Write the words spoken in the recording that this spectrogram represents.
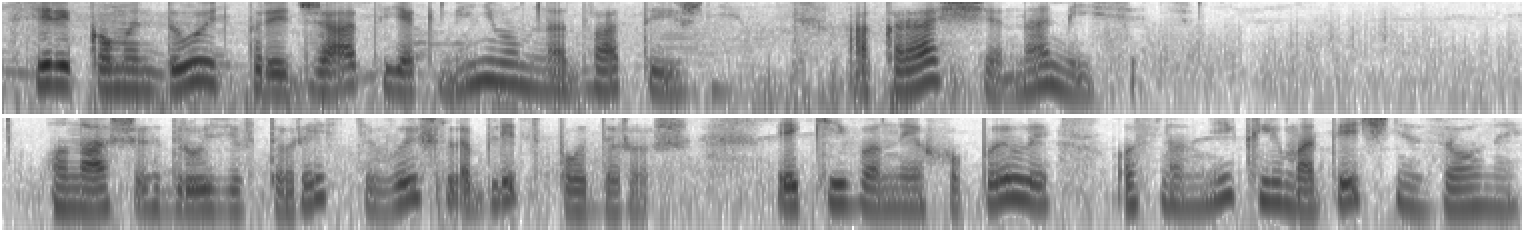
Всі рекомендують приїжджати як мінімум на 2 тижні, а краще на місяць. У наших друзів-туристів вийшла бліц-подорож, в якій вони охопили основні кліматичні зони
